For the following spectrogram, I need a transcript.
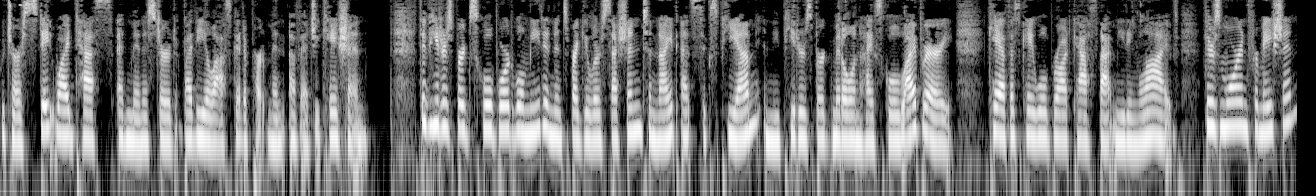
which are statewide tests administered by the Alaska Department of Education. The Petersburg School Board will meet in its regular session tonight at 6 p.m. in the Petersburg Middle and High School Library. KFSK will broadcast that meeting live. There's more information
